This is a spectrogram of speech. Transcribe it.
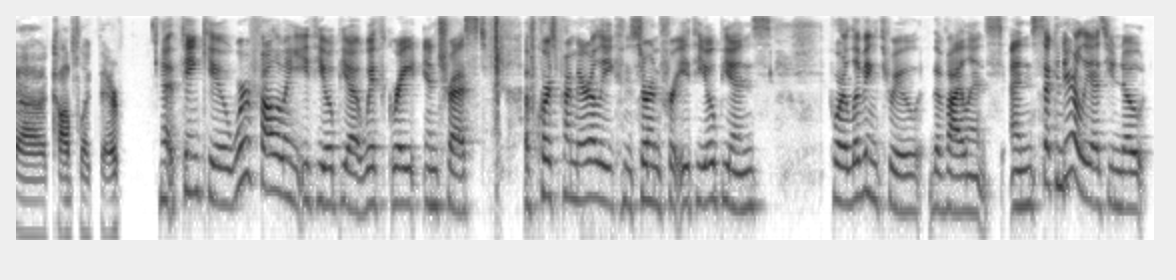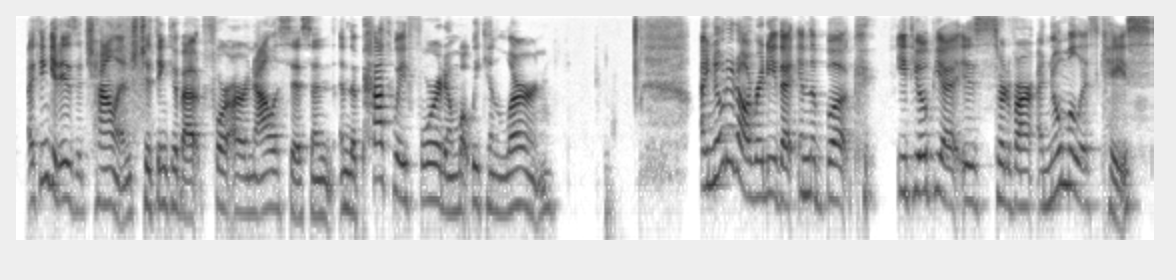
uh, conflict there. Thank you. We're following Ethiopia with great interest. Of course, primarily concerned for Ethiopians who are living through the violence. And secondarily, as you note, I think it is a challenge to think about for our analysis and, and the pathway forward and what we can learn. I noted already that in the book, Ethiopia is sort of our anomalous case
